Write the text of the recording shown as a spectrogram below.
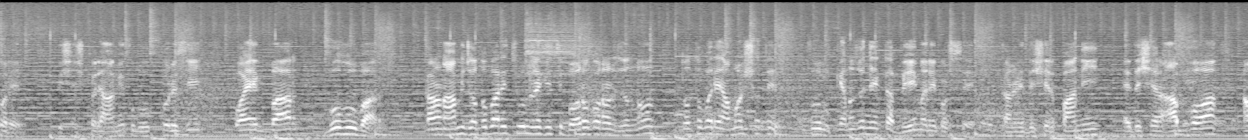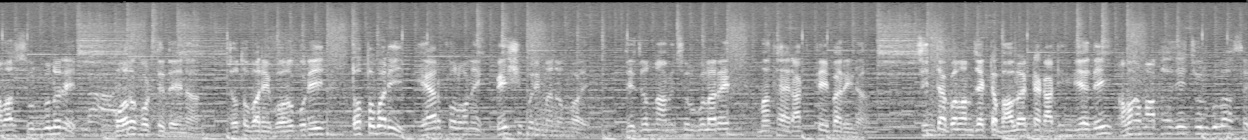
করে। বিশেষ করে আমি খুব ভোগ করেছি কয়েকবার, বহুবার। কারণ আমি যতবারই চুল রেখেছি বড় করার জন্য, ততবারই আমার সাথে চুল কেন জানি একটা বেইমানি করছে। কারণ এদেশের পানি এদেশের আবহাওয়া আমার চুলগুলোরে বড় করতে দেয় না। যতবারই বড় করি, ততবারই হেয়ার ফল অনেক বেশি পরিমাণে হয়। যে জন্য আমি চুলগুলারে মাথায় রাখতেই পারি না। চিন্তা করলাম যে একটা ভালো একটা কাটিং দিয়ে দেই। আমার মাথায় যে চুলগুলো আছে,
